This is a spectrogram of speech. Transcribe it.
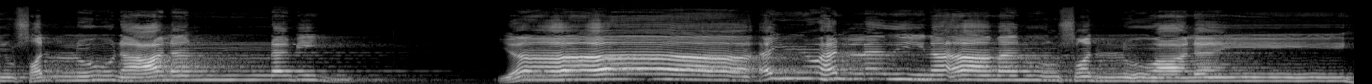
يصلون على النبي. يا الذين آمنوا صلوا عليه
